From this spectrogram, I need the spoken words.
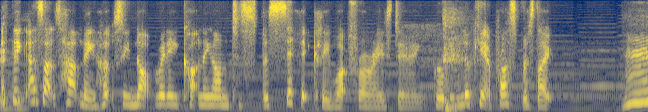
I think as that's happening, Huxley not really cottoning on to specifically what Flore is doing. We'll be looking at Prosperous like, hmm?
